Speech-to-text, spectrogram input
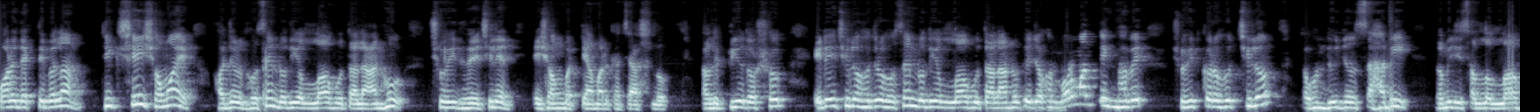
পরে দেখতে পেলাম, ঠিক সেই সময় হজরত হোসেন রদি আল্লাহ তালা আনহু শহীদ হয়েছিলেন। এই সংবাদটি আমার কাছে আসলো। তাহলে প্রিয় দর্শক, এটাই ছিল হজরত হোসেন রদি আল্লাহ তালা আনহুকে যখন মর্মান্তিক ভাবে শহীদ করা হচ্ছিল, তখন দুইজন সাহাবি নবীজি সাল্লাহ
